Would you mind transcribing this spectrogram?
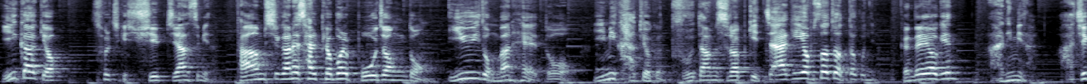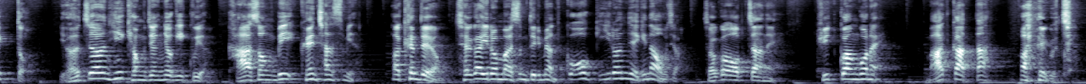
이 가격. 솔직히 쉽지 않습니다. 다음 시간에 살펴볼 보정동, 이의동만 해도 이미 가격은 부담스럽기 짝이 없어졌더군요. 근데 여긴 아닙니다. 아직도 여전히 경쟁력 있고요. 가성비 괜찮습니다. 아 근데요. 제가 이런 말씀 드리면 꼭 이런 얘기 나오죠. 저거 업자네. 뒷광고네. 맛 같다. 아이고 참.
